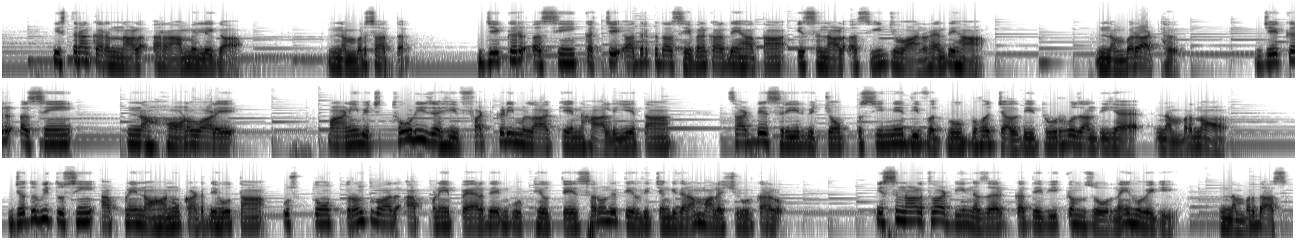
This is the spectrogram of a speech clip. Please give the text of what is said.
ਇਸ ਤਰ੍ਹਾਂ ਕਰਨ ਨਾਲ ਆਰਾਮ ਮਿਲੇਗਾ। ਨੰਬਰ 7 ਜੇਕਰ ਅਸੀਂ ਕੱਚੇ ਅਦਰਕ ਦਾ ਸੇਵਨ ਕਰਦੇ ਹਾਂ ਤਾਂ ਇਸ ਨਾਲ ਅਸੀਂ ਜਵਾਨ ਰਹਿੰਦੇ ਹਾਂ। ਨੰਬਰ 8 ਜੇਕਰ ਅਸੀਂ ਨਹਾਉਣ ਵਾਲੇ ਪਾਣੀ ਵਿੱਚ ਥੋੜੀ ਜਿਹੀ ਫਟਕੜੀ ਮਿਲਾ ਕੇ ਨਹਾ ਲਈਏ ਤਾਂ ਸਾਡੇ ਸਰੀਰ ਵਿੱਚੋਂ ਪਸੀਨੇ ਦੀ ਬਦਬੂ ਬਹੁਤ ਜਲਦੀ ਦੂਰ ਹੋ ਜਾਂਦੀ ਹੈ ਨੰਬਰ 9 ਜਦੋਂ ਵੀ ਤੁਸੀਂ ਆਪਣੇ ਨਹੁੰ ਨੂੰ ਕੱਟਦੇ ਹੋ ਤਾਂ ਉਸ ਤੋਂ ਤੁਰੰਤ ਬਾਅਦ ਆਪਣੇ ਪੈਰ ਦੇ ਅੰਗੂਠੇ ਉੱਤੇ ਸਰੋਂ ਦੇ ਤੇਲ ਦੀ ਚੰਗੀ ਤਰ੍ਹਾਂ ਮਾਲਿਸ਼ ਜ਼ਰੂਰ ਕਰ ਲਓ। ਇਸ ਨਾਲ ਤੁਹਾਡੀ ਨਜ਼ਰ ਕਦੇ ਵੀ ਕਮਜ਼ੋਰ ਨਹੀਂ ਹੋਵੇਗੀ ਨੰਬਰ 10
